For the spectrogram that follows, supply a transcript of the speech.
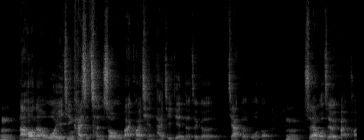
嗯然后呢，我已经开始承受五百块钱台积电的这个价格波动了。嗯虽然我只有一百块，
